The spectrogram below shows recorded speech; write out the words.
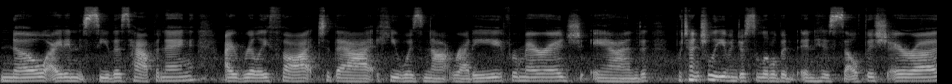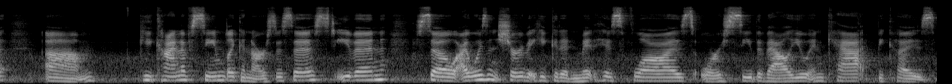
No, I didn't see this happening. I really thought that he was not ready for marriage and potentially even just a little bit in his selfish era. Um, he kind of seemed like a narcissist even. So i wasn't sure that he could admit his flaws or see the value in kat because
